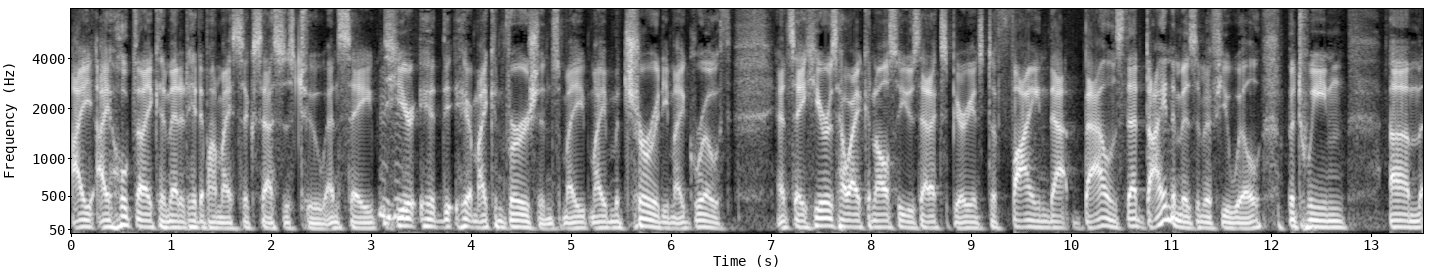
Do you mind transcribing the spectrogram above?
I, I hope that I can meditate upon my successes too, and say mm-hmm. here, here, here my conversions, my my maturity, my growth, and say here's how I can also use that experience to find that balance, that dynamism, if you will, between um,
